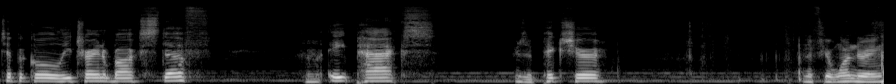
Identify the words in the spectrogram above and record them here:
Typical Elite Trainer box stuff. Uh, eight packs. There's a picture. And if you're wondering,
